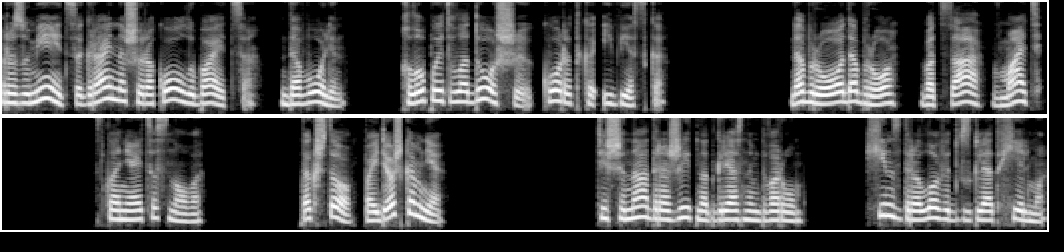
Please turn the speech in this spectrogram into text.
Разумеется, Грайна широко улыбается, доволен, хлопает в ладоши, коротко и веско. «Добро, добро, в отца, в мать!» Склоняется снова. «Так что, пойдешь ко мне?» Тишина дрожит над грязным двором. Хинздра ловит взгляд Хельма.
